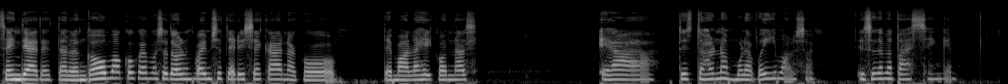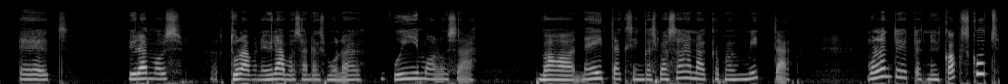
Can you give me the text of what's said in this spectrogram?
sain teada, et tal on ka oma kogemused olnud vaimse tervisega nagu tema lähikonnas. ja ta ütles, ta annab mulle võimaluse ja seda ma tahtsingi, et ülemus, tulevane ülemus annaks mulle võimaluse, ma näitaksin, kas ma saan hakkama või mitte. ma olen töötanud nüüd kaks kuud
